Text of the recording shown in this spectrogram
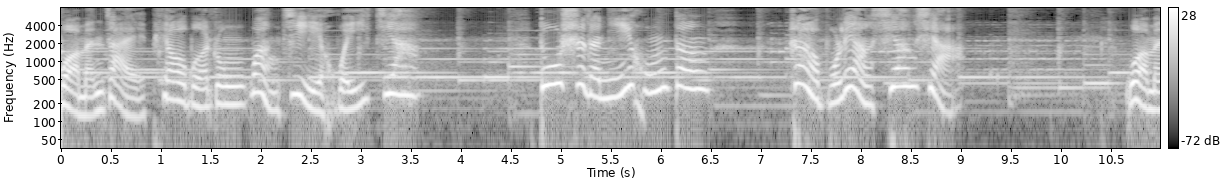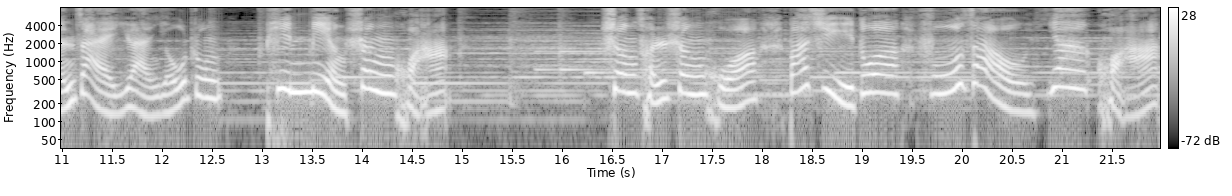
我们在漂泊中忘记回家。都市的霓虹灯照不亮乡下，我们在远游中拼命升华，生存生活把许多浮躁压垮。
